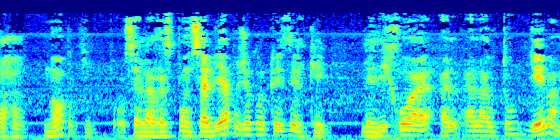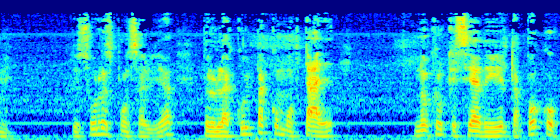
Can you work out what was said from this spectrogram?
Ajá. ¿No? o sea, la responsabilidad, pues yo creo que es del que le dijo al auto, llévame. Es su responsabilidad. Pero la culpa como tal, no creo que sea de él tampoco.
